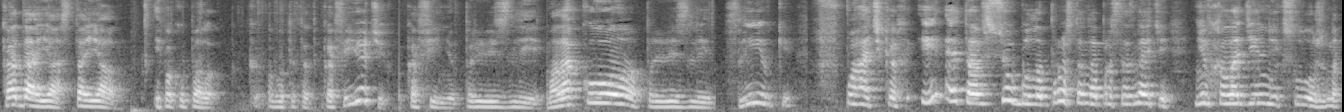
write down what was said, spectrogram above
Когда я стоял и покупал вот этот кофеечек, кофейню привезли молоко, привезли сливки в пачках. И это все было просто-напросто, знаете, не в холодильник сложено,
